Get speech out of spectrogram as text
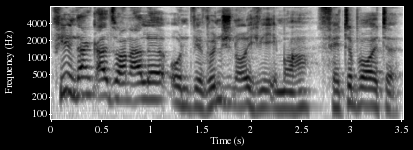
Vielen Dank also an alle und wir wünschen euch wie immer fette Beute.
